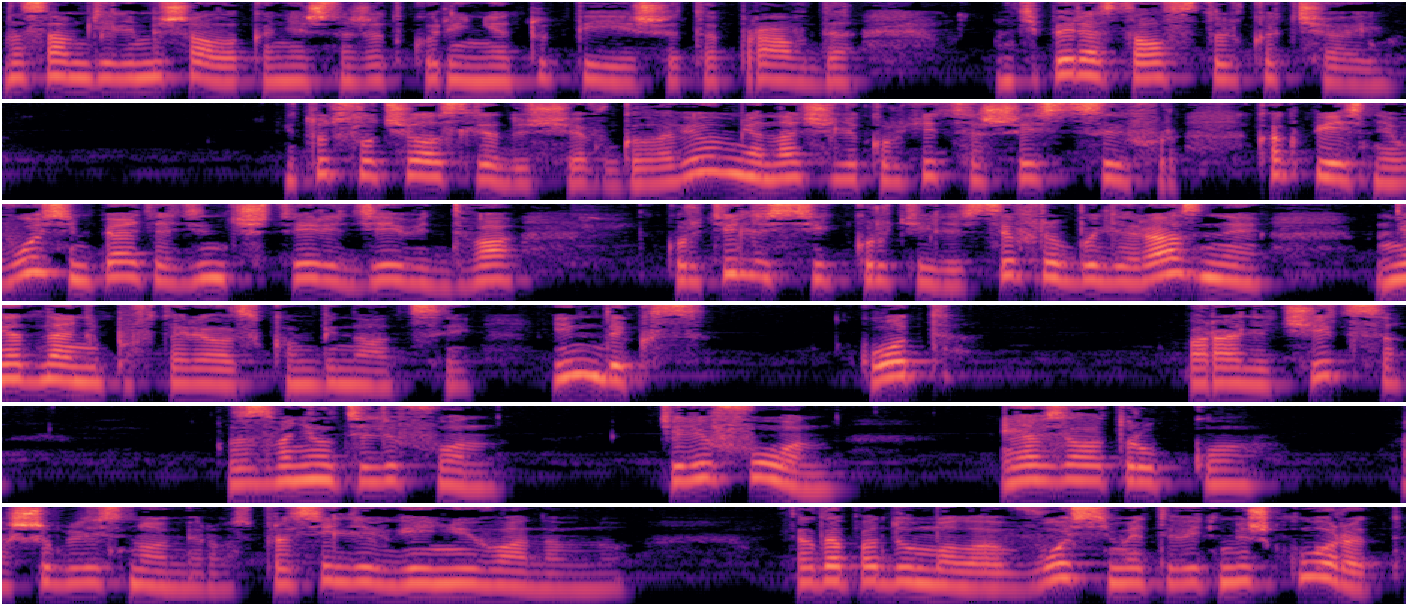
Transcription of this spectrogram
на самом деле мешало, конечно же, от курения тупеешь, это правда. Но теперь остался только чай. И тут случилось следующее. В голове у меня начали крутиться шесть цифр. Как песня. 8, 5, 1, 4, 9, 2. Крутились и крутились. Цифры были разные, ни одна не повторялась в комбинации. Индекс, код, пора лечиться. Зазвонил телефон. Телефон. Я взяла трубку. Ошиблись номером. Спросили Евгению Ивановну. Тогда подумала, восемь — это ведь межгород.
